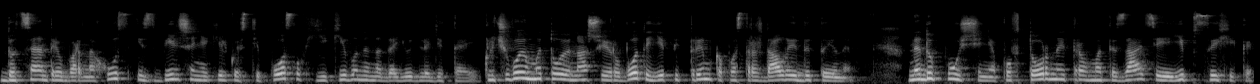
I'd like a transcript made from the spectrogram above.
до центрів Барнахус і збільшення кількості послуг, які вони надають для дітей. Ключовою метою нашої роботи є підтримка постраждалої дитини. Недопущення повторної травматизації її психіки,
